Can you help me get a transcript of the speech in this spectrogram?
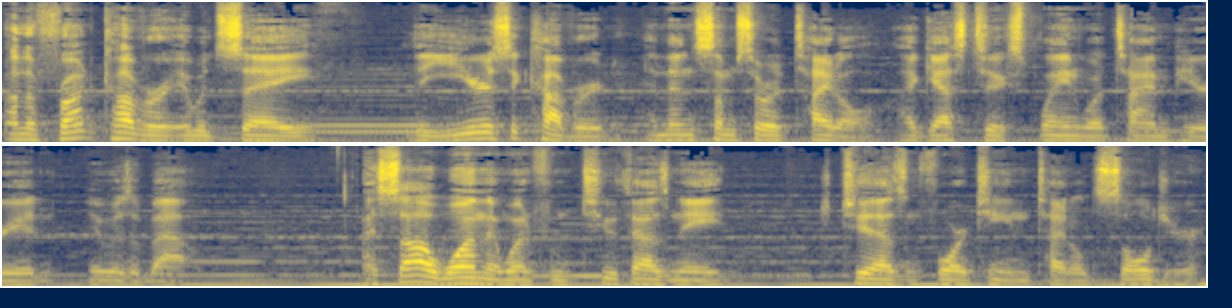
On the front cover, it would say the years it covered, and then some sort of title, I guess to explain what time period it was about. I saw one that went from 2008 to 2014 titled Soldier,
